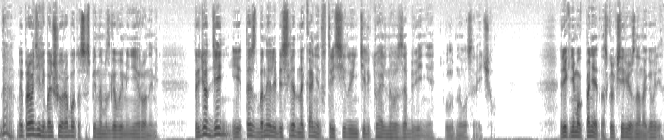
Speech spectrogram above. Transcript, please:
Да, мы проводили большую работу со спинномозговыми нейронами. Придет день, и тест Банеля бесследно канет в трясину интеллектуального забвения —— улыбнулась Рэйчел. Рик не мог понять, насколько серьезно она говорит.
